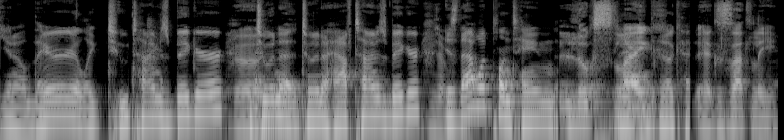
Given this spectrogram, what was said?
you know they're like two times bigger, Good. two and a two and a half times bigger. Yep. Is that what plantain? looks like okay. exactly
